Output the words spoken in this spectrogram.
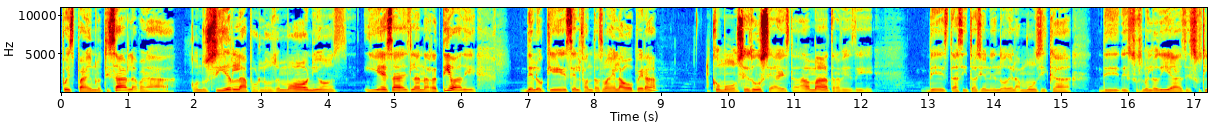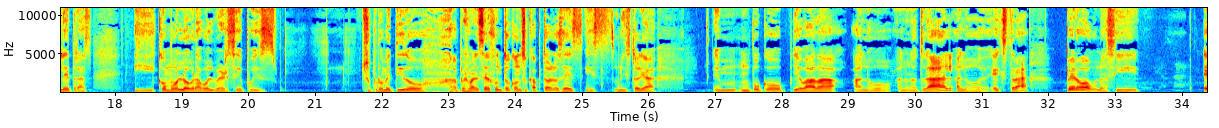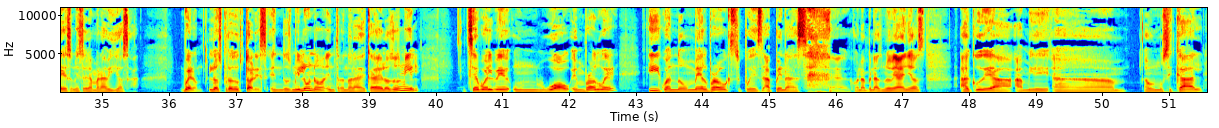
pues para hipnotizarla, para conducirla por los demonios y esa es la narrativa de, de lo que es el fantasma de la ópera, cómo seduce a esta dama a través de, de estas situaciones, ¿no? De la música, de, de sus melodías, de sus letras y cómo logra volverse pues su prometido a permanecer junto con su captor. O sea, es, es una historia em, un poco llevada a lo, a lo natural, a lo extra, pero aún así es una historia maravillosa. Bueno, los productores. En 2001, entrando a la década de los 2000, se vuelve un wow en Broadway y cuando Mel Brooks, pues apenas, con apenas nueve años, acude a, a, a, a un musical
